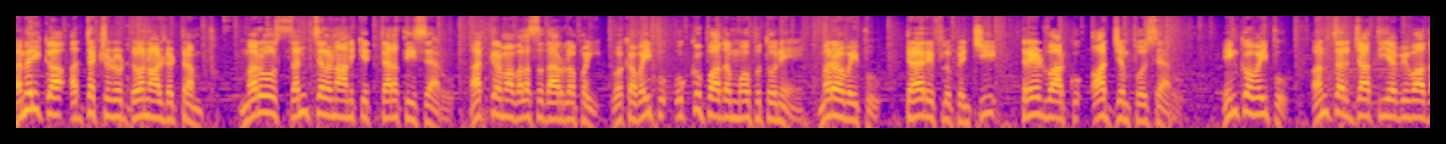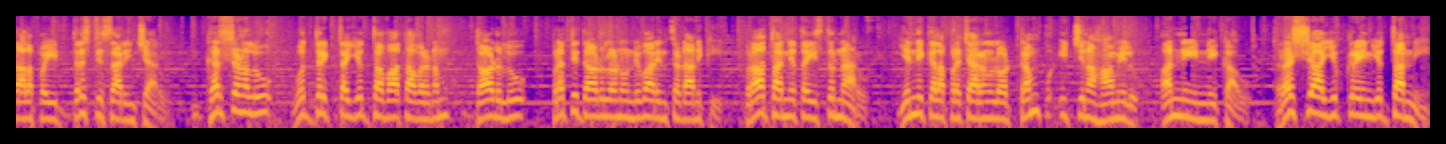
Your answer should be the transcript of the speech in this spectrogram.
అమెరికా అధ్యక్షుడు డొనాల్డ్ ట్రంప్ మరో సంచలనానికి తెరతీశారు అక్రమ వలసదారులపై ఒకవైపు ఉక్కుపాదం మోపుతూనే మరోవైపు టారిఫ్లు పెంచి ట్రేడ్ వార్కు ఆజ్యం పోశారు. ఇంకోవైపు అంతర్జాతీయ వివాదాలపై దృష్టి సారించారు. ఘర్షణలు ఉద్రిక్త యుద్ధ వాతావరణం దాడులు ప్రతిదాడులను నివారించడానికి ప్రాధాన్యత ఇస్తున్నారు. ఎన్నికల ప్రచారంలో ట్రంప్ ఇచ్చిన హామీలు అన్ని ఇన్ని కావు. రష్యా యుక్రెయిన్ యుద్ధాన్ని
